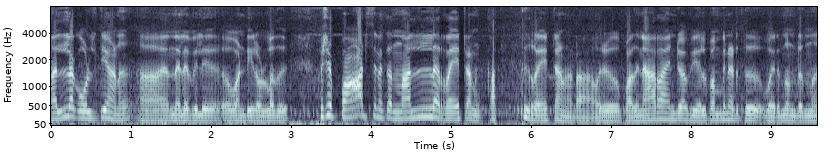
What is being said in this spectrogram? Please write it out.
നല്ല ക്വാളിറ്റിയാണ് നിലവിൽ വണ്ടിയിലുള്ളത്. പക്ഷേ പാർട്സിനൊക്കെ നല്ല റേറ്റാണ് കത്ത് റേറ്റാണ് കേട്ടോ. ഒരു പതിനാറായിരം രൂപ ഫ്യൂൽ പമ്പിനടുത്ത് വരുന്നുണ്ടെന്ന്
